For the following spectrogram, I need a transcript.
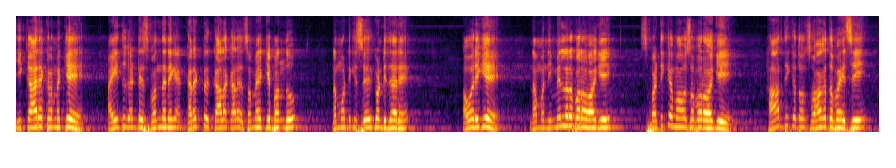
ಈ ಕಾರ್ಯಕ್ರಮಕ್ಕೆ ಐದು ಗಂಟೆ ಸ್ಪಂದನೆಗೆ ಕರೆಕ್ಟ್ ಕಾಲ ಕಾಲ, ಸಮಯಕ್ಕೆ ಬಂದು ನಮ್ಮೊಟ್ಟಿಗೆ ಸೇರಿಕೊಂಡಿದ್ದಾರೆ. ಅವರಿಗೆ ನಮ್ಮ ನಿಮ್ಮೆಲ್ಲರ ಪರವಾಗಿ, ಸ್ಫಟಿಕ ಮಹೋತ್ಸವ ಪರವಾಗಿ ಹಾರ್ದಿಕ ಸ್ವಾಗತ ಬಯಸಿ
